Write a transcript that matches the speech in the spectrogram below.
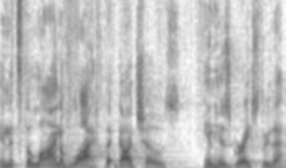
And it's the line of life that God chose in his grace through that.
